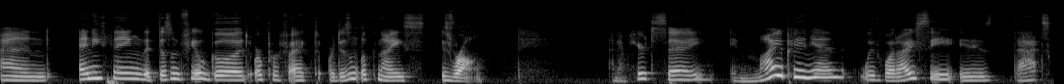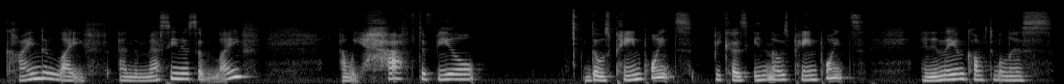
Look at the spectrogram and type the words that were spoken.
And anything that doesn't feel good or perfect or doesn't look nice is wrong. And I'm here to say, in my opinion, with what I see, is That's kind of life and the messiness of life. And we have to feel those pain points because in those pain points and in the uncomfortableness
